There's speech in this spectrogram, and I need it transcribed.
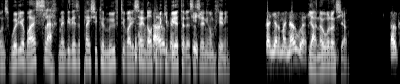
ons hoor jou baie sleg. Maybe there's a place you can move to waar die sein dalk 'n Ah, bietjie okay. beter is as jy nie omgee nie. kan julle my nou hoor. Ja, nou hoor ons jou. OK.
